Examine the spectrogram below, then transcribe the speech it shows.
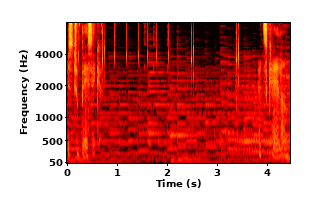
is too basic. It's Kalen.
